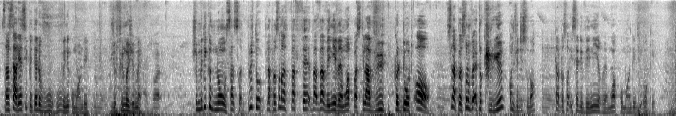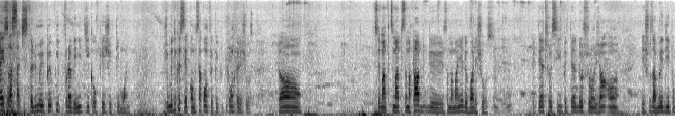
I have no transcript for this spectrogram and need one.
ça ne sert à rien si peut-être vous, vous venez commander. Mhm. Je filme, je mets. Je me dis que non, ça plutôt la personne va, va, venir vers moi parce qu'il a vu que d'autres. Or, mhm. si la personne veut être curieux, comme je dis souvent, mhm. quand la personne essaie de venir vers moi commander, dit ok. Quand il sera satisfait, lui, il pourra venir dire que ok, je témoigne. Je me dis que c'est comme ça qu'on fait, qu'on fait les choses. Donc, c'est ma, ma, ma, de, ma manière de voir les choses. Mhm. Peut-être aussi, peut-être d'autres gens ont des choses à me dire pour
